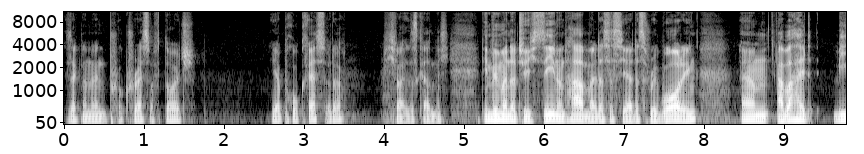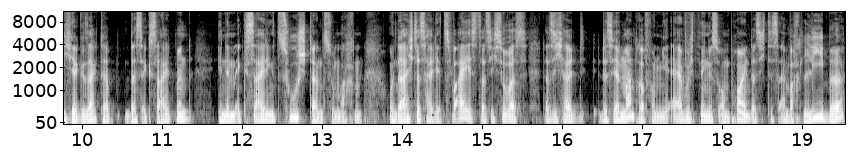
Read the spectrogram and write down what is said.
wie sagt man denn Progress auf Deutsch? Ja, Progress, oder? Ich weiß es gerade nicht. Den will man natürlich sehen und haben, weil das ist ja das Rewarding. Ähm, aber halt, wie ich ja gesagt habe, das Excitement in einem exciting Zustand zu machen. Und da ich das halt jetzt weiß, dass ich sowas, dass ich halt, das ist ja ein Mantra von mir, everything is on point, dass ich das einfach liebe,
